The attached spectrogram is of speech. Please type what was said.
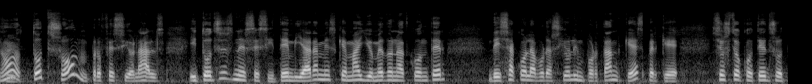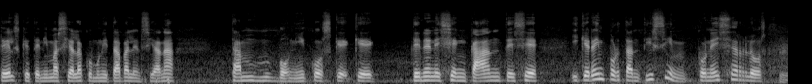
No, sí. tots som professionals i tots els necessitem i ara més que mai jo m'he donat compte d'aquesta col·laboració l'important que és, perquè aquests tocotets hotels que tenim així a la comunitat valenciana tan bonicos, que, que tenen aquest encant, eixe, i que era importantíssim conèixer-los, sí.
